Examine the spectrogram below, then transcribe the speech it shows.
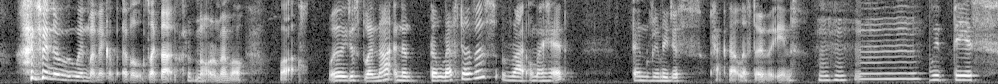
I don't know when my makeup ever looked like that. I could not remember. But really just blend that and then the leftovers right on my head and really just pack that leftover in. With this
